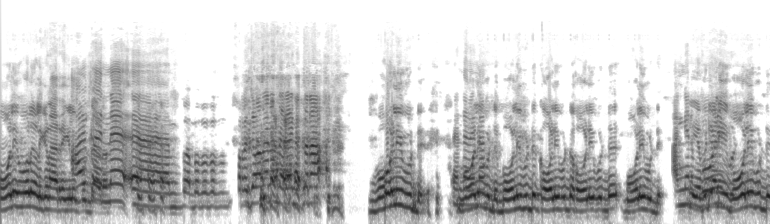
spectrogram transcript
വോളിബോൾ കളിക്കണ ആരെങ്കിലും ആൾക്ക് തന്നെ പ്രചോദനം തരാൻ ഇത്ര Bollywood. Bollywood Bollywood Kollywood Hollywood Mollywood. അങ്ങനെ എവിടെയാണ് ഈ ബോളിവുഡ്?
